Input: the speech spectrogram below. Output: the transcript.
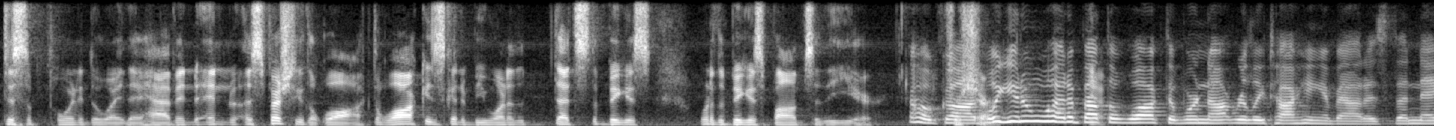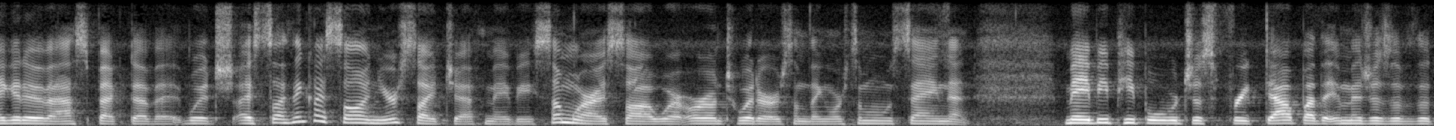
disappointed the way they have and, and especially the walk the walk is going to be one of the that's the biggest one of the biggest bombs of the year Oh God! sure. Well, you know what about Yeah. the walk that we're not really talking about is the negative aspect of it, which I, saw, I think I saw on your site, Jeff, maybe somewhere I saw where or on Twitter or something where someone was saying that maybe people were just freaked out by the images of the,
